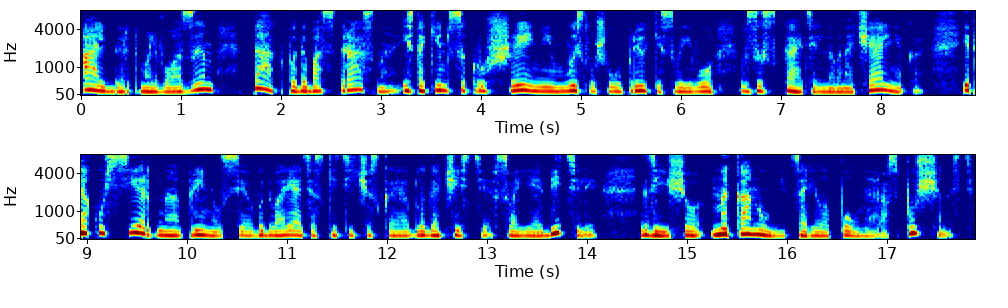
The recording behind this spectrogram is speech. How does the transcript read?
Альберт Мальвуазен так подобострастно и с таким сокрушением выслушал упреки своего взыскательного начальника и так усердно принялся выдворять аскетическое благочестие в своей обители, где еще накануне царила полная распущенность,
